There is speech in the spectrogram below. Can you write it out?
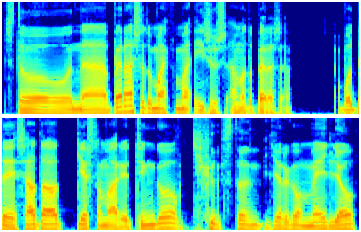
στο να περάσω το μάθημα, ίσως άμα το πέρασα. Οπότε shout out και στο Μάριο Τσίγκο και στον Γιώργο Μέλιο.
